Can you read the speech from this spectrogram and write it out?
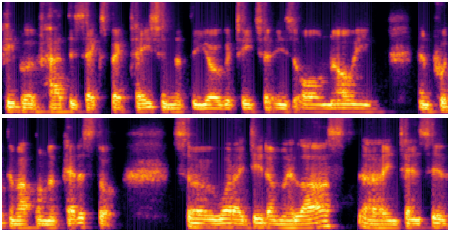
people have had this expectation that the yoga teacher is all knowing and put them up on a pedestal. So what I did on my last uh, intensive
